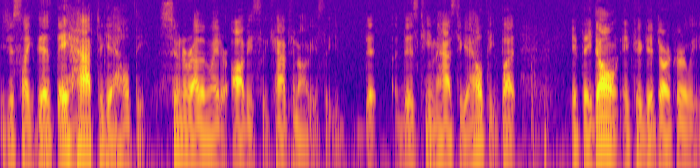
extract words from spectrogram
It's just like this, they have to get healthy sooner rather than later. Obviously, captain, obviously, that this team has to get healthy. But if they don't, it could get dark early.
